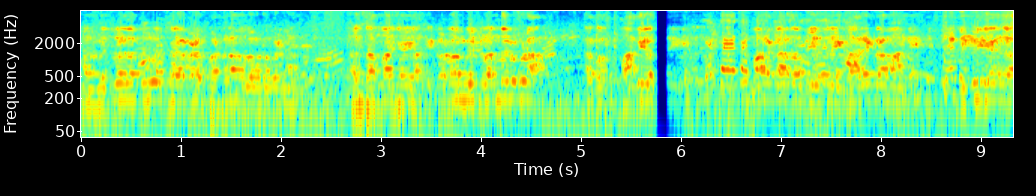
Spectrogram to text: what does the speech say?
మన మిత్రులకు సూర్యాపేట పట్టణంలో ఉండబడిన సమాజం ఇక్కడ మిత్రులందరూ కూడా నాకు ఒక బాధ్యత స్మారకార్థం చేస్తున్న ఈ కార్యక్రమాన్ని దిగ్విజయంగా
